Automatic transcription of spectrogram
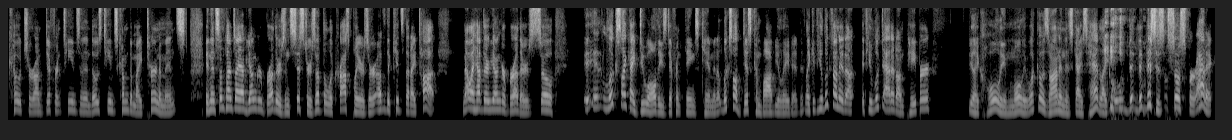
coach are on different teams and then those teams come to my tournaments. And then sometimes i have younger brothers and sisters of the lacrosse players or of the kids that i taught. Now i have their younger brothers. So it, looks like I do all these different things, Kim, and it looks all discombobulated. Like if you looked on it, uh, if you looked at it on paper, be like, holy moly, what goes on in this guy's head? Like, th- th- this is so sporadic.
